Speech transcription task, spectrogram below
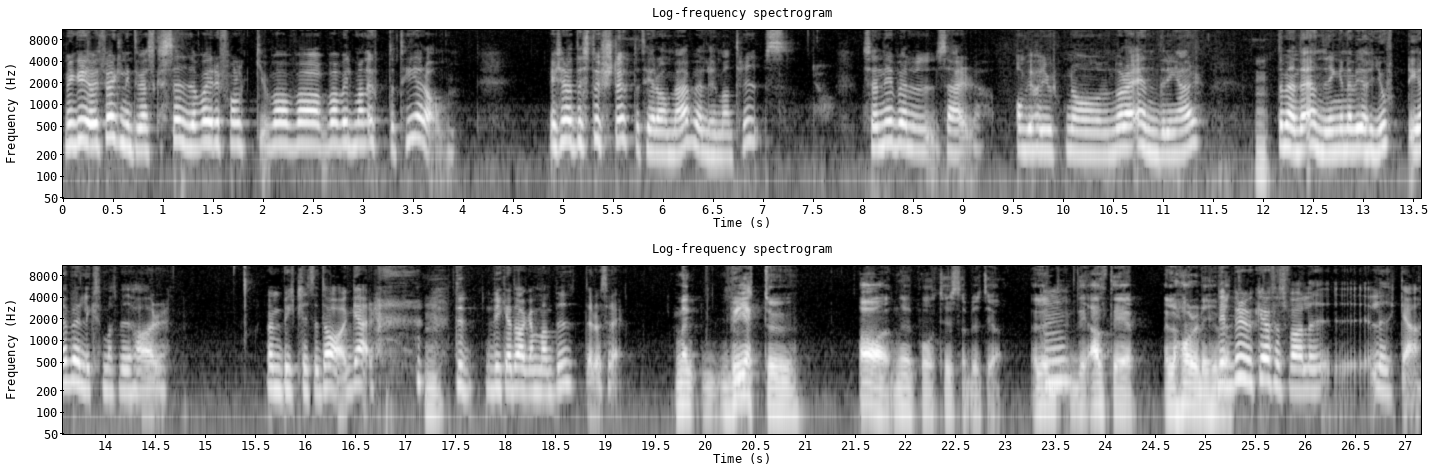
Men gud, jag vet verkligen inte vad jag ska säga. Vad är det folk, vad, vad, vad vill man uppdatera om? Jag känner att det största att uppdatera om är väl hur man trivs. Sen är väl så här, om vi har gjort nå- några ändringar. Mm. De enda ändringarna vi har gjort är väl liksom att vi har men, bytt lite dagar. Mm. typ vilka dagar man byter och sådär. Men vet du, ja nu på tisdag byter jag. Eller, det, allt är, eller har du det i Mm. Det huvudet? brukar oftast vara li lika.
